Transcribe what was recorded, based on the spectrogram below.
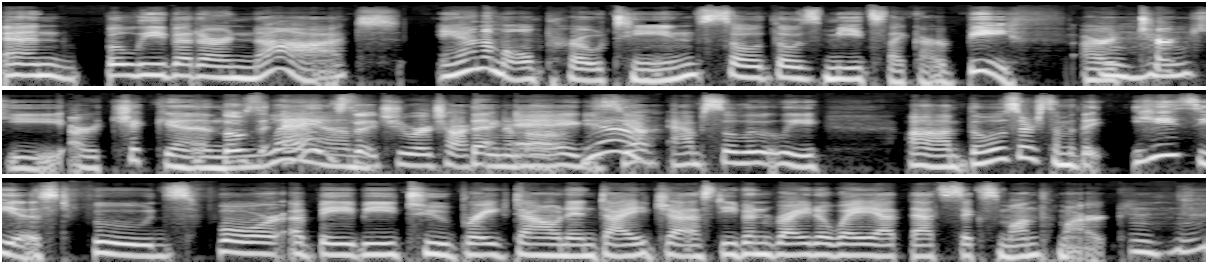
And believe it or not, animal protein, so those meats like our beef, our turkey, our chicken, Those lamb, eggs that you were talking about. Eggs, Yeah. yep, absolutely. Um, those are some of the easiest foods for a baby to break down and digest, even right away at that six month mark. Mm-hmm.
